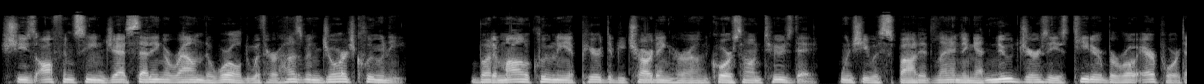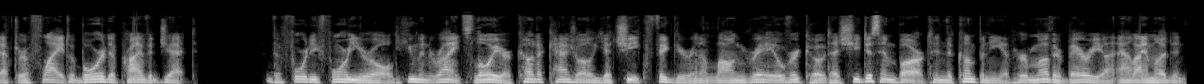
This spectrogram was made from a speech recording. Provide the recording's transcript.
She's often seen jet-setting around the world with her husband George Clooney. But Amal Clooney appeared to be charting her own course on Tuesday, when she was spotted landing at New Jersey's Teterboro Airport after a flight aboard a private jet. The 44-year-old human rights lawyer cut a casual yet chic figure in a long gray overcoat as she disembarked in the company of her mother Baria Alamuddin.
